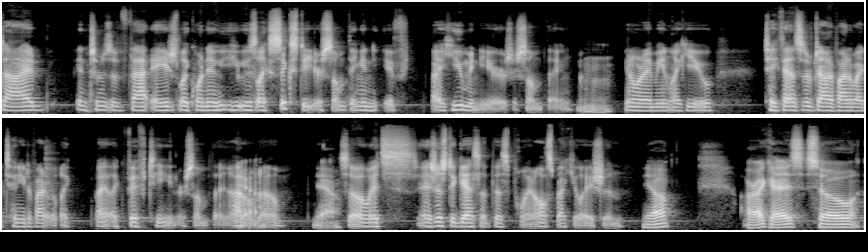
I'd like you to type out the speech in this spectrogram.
died in terms of that age, like when he was like sixty or something, and if by human years or something. Mhm. You know what I mean? Like you take that instead of divided by ten, you divide it with like by like fifteen or something. I don't know. Yeah. So it's it's just a guess at this point, all speculation. Yep. All right, guys. So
